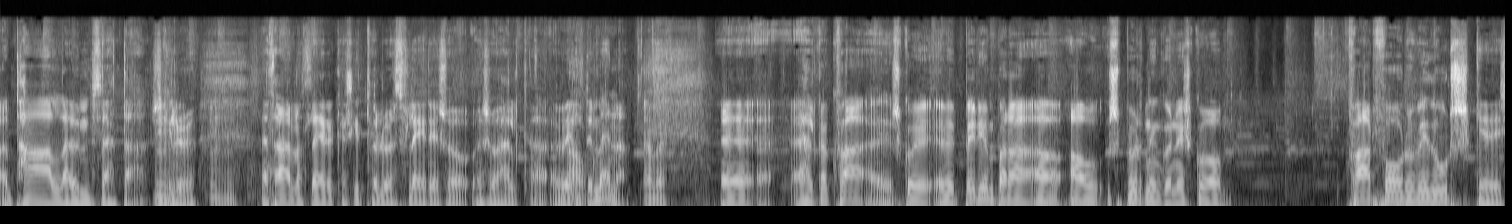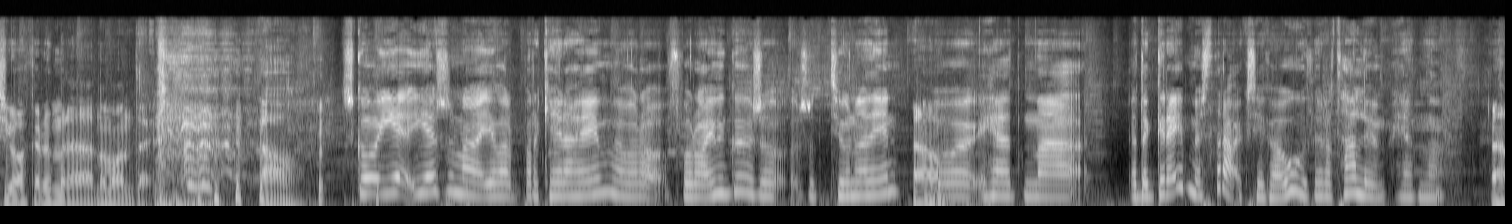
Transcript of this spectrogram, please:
að tala um þetta, skilur Mhm, en það er náttúrulega kannski tölvöld fleiri eins og, Helga vildi Já, meina. uh, Helga, hvað, sko, ef við byrjum bara á, á spurningunni, sko hvar fóru við úrskeiðis í okkar umræðan á mándaginn? Já, Sko, ég, ég, svona, ég var bara að keira heim, ég var að, fór á æfingu og svo, svo tjúnaði inn Já. og hérna, þetta greip mig strax, ég eitthvað, ú, þeir eru að tala um hérna, Já,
